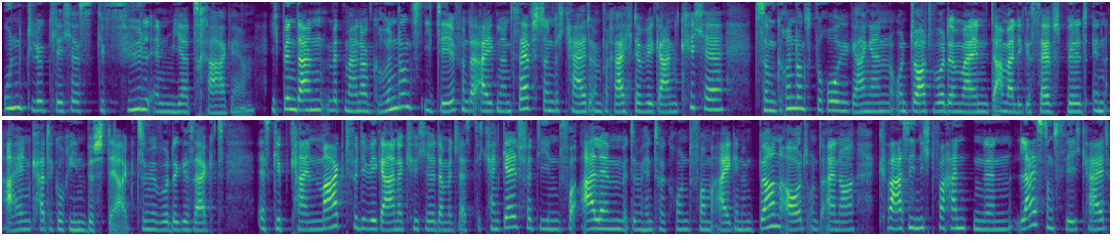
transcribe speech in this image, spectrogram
unglückliches Gefühl in mir trage. Ich bin dann mit meiner Gründungsidee von der eigenen Selbstständigkeit im Bereich der veganen Küche zum Gründungsbüro gegangen und dort wurde mein damaliges Selbstbild in allen Kategorien bestärkt. Mir wurde gesagt, es gibt keinen Markt für die vegane Küche, damit lässt sich kein Geld verdienen, vor allem mit dem Hintergrund vom eigenen Burnout und einer quasi nicht vorhandenen Leistungsfähigkeit.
